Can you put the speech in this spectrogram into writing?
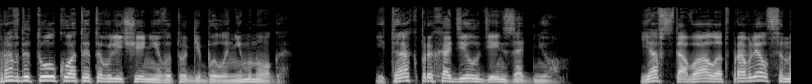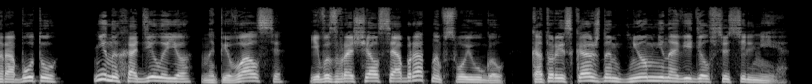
Правда, толку от этого лечения в итоге было немного. И так проходил день за днем. Я вставал, отправлялся на работу, не находил ее, напивался и возвращался обратно в свой угол, который с каждым днем ненавидел все сильнее.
